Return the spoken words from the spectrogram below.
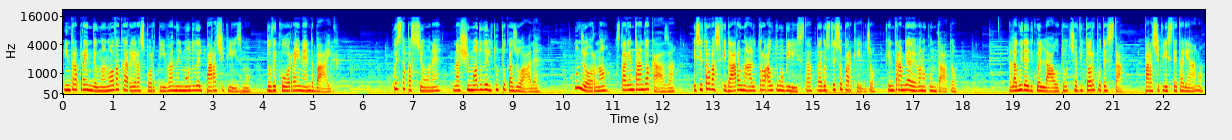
intraprende una nuova carriera sportiva nel mondo del paraciclismo, dove corre in handbike. Questa passione nasce in modo del tutto casuale. Un giorno sta rientrando a casa e si trova a sfidare un altro automobilista per lo stesso parcheggio che entrambi avevano puntato. Alla guida di quell'auto c'è Vittorio Potestà, paraciclista italiano,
